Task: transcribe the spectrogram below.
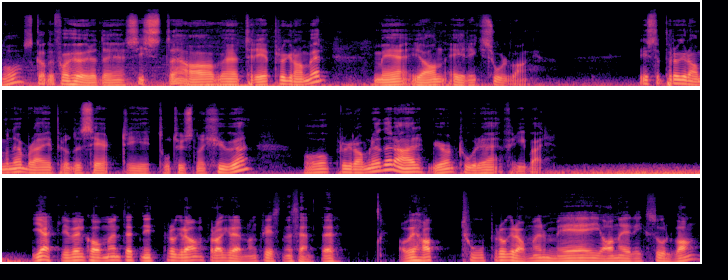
Nå skal du få høre det siste av eh, tre programmer med Jan Erik Solvang. Disse programmene blei produsert i 2020, og programleder er Bjørn Tore Friberg. Hjertelig velkommen til et nytt program fra Grenland kristne senter. Og vi har hatt to programmer med Jan Erik Solvang.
